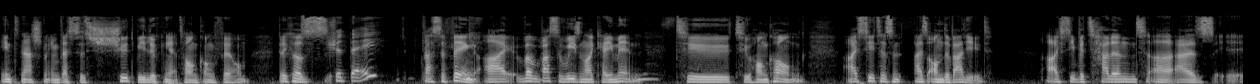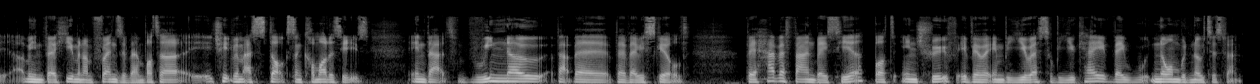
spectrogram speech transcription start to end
international investors should be looking at Hong Kong film. Because should they? That's the thing. I that's the reason I came in yes. to to Hong Kong. I see it as as undervalued. I see the talent uh, as, I mean, they're human, I'm friends with them, but uh, treat them as stocks and commodities in that we know that they're, they're very skilled. They have a fan base here, but in truth, if they were in the US or the UK, they w- no one would notice them.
